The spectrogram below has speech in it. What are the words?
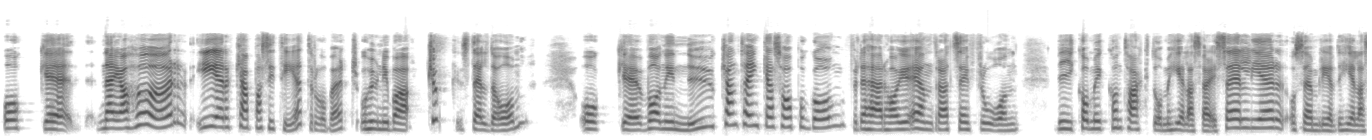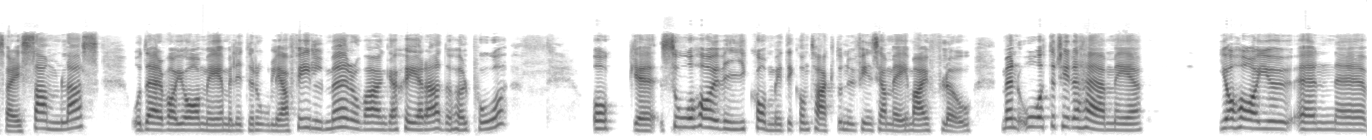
Och eh, när jag hör er kapacitet, Robert, och hur ni bara tjuk, ställde om och eh, vad ni nu kan tänkas ha på gång, för det här har ju ändrat sig från vi kom i kontakt då med Hela Sverige säljer och sen blev det Hela Sverige samlas och där var jag med med lite roliga filmer och var engagerad och höll på. Och eh, så har vi kommit i kontakt och nu finns jag med i MyFlow. Men åter till det här med, jag har ju en eh,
